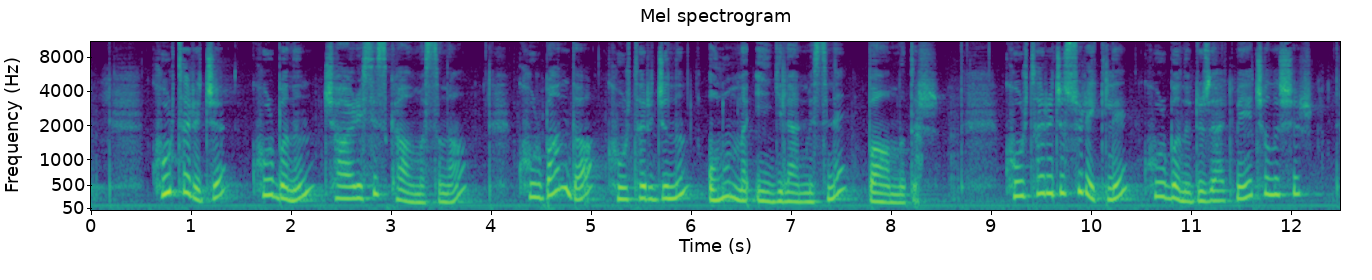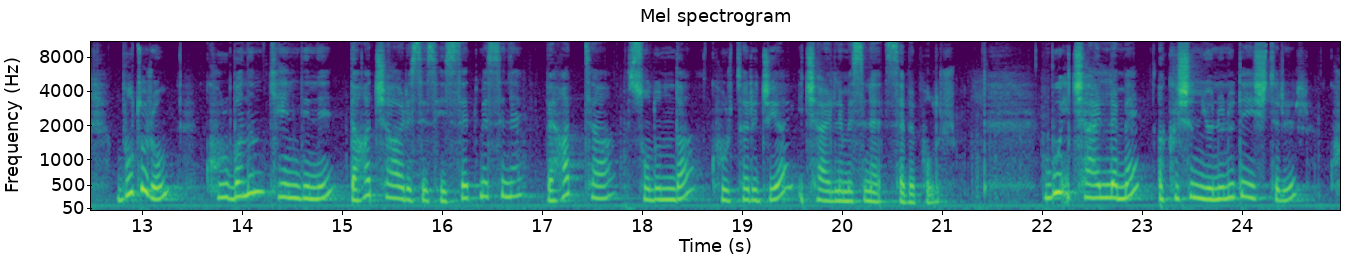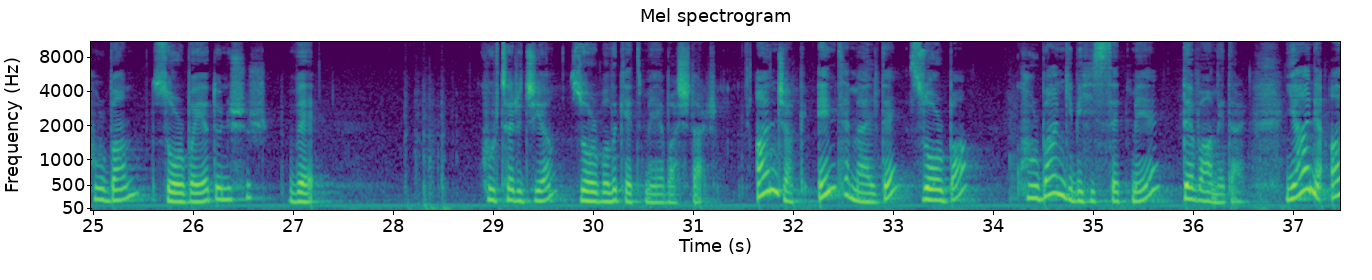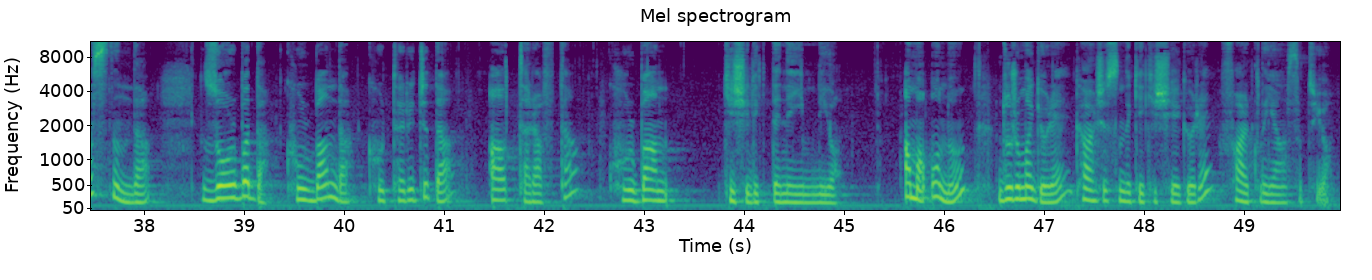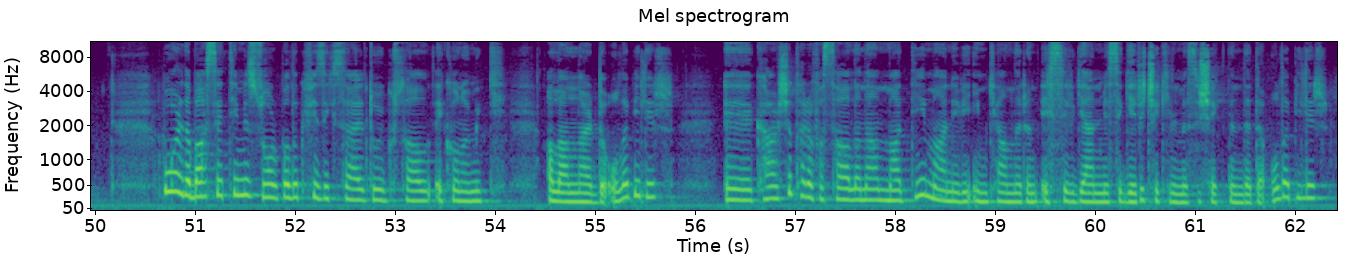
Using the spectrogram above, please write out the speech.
kurtarıcı kurbanın çaresiz kalmasına, kurban da kurtarıcının onunla ilgilenmesine bağımlıdır. Kurtarıcı sürekli kurbanı düzeltmeye çalışır. Bu durum kurbanın kendini daha çaresiz hissetmesine ve hatta sonunda kurtarıcıya içerlemesine sebep olur. Bu içerleme akışın yönünü değiştirir, kurban zorbaya dönüşür ve kurtarıcıya zorbalık etmeye başlar. Ancak en temelde zorba kurban gibi hissetmeye devam eder. Yani aslında zorba da, kurban da, kurtarıcı da alt tarafta kurban kişilik deneyimliyor. Ama onu duruma göre, karşısındaki kişiye göre farklı yansıtıyor. Bu arada bahsettiğimiz zorbalık fiziksel, duygusal, ekonomik alanlarda olabilir. E, karşı tarafa sağlanan maddi manevi imkanların esirgenmesi, geri çekilmesi şeklinde de olabilir.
